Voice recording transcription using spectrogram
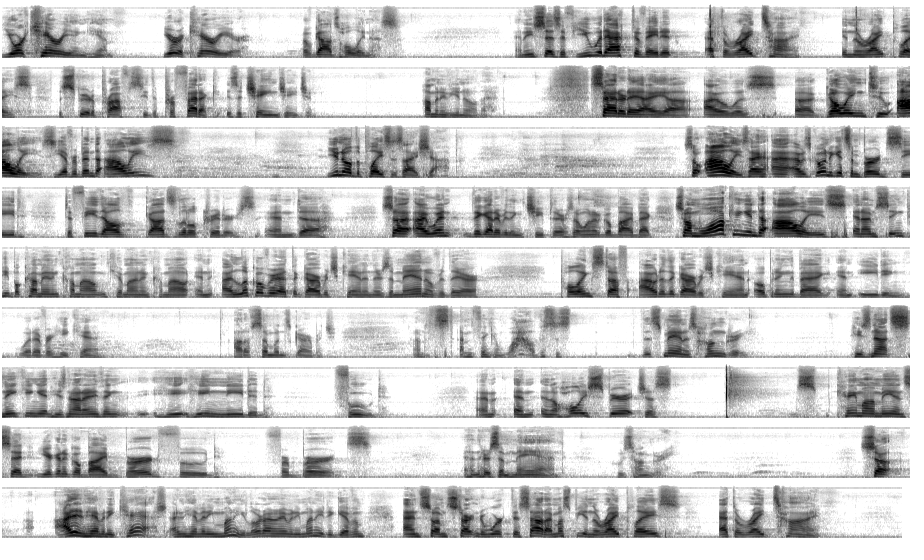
You're carrying him, you're a carrier of God's holiness. And he says, if you would activate it at the right time, in the right place, the spirit of prophecy, the prophetic is a change agent. How many of you know that? Saturday, I, uh, I was uh, going to Ollie's. You ever been to Ollie's? You know the places I shop. So, Ollie's, I, I was going to get some bird seed to feed all God's little critters. And uh, so I went, they got everything cheap there, so I wanted to go buy back. So I'm walking into Ollie's and I'm seeing people come in and come out and come on and come out. And I look over at the garbage can and there's a man over there pulling stuff out of the garbage can, opening the bag, and eating whatever he can out of someone's garbage. I'm, I'm thinking, wow, this, is, this man is hungry. He's not sneaking it, he's not anything. He, he needed food. And, and, and the Holy Spirit just came on me and said, You're going to go buy bird food for birds. And there's a man who's hungry. So I didn't have any cash. I didn't have any money. Lord, I don't have any money to give him. And so I'm starting to work this out. I must be in the right place at the right time.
